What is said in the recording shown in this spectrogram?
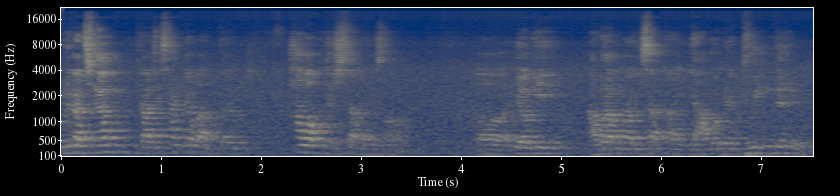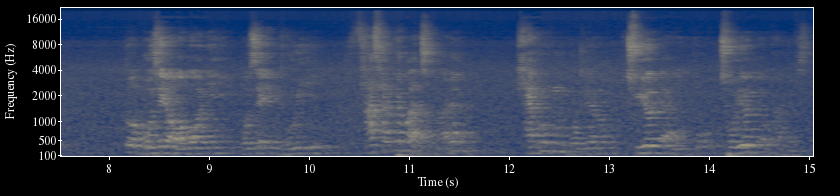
우리가 지난까지 살펴봤던 하와부터 시작을 해서 어, 여기 아브라함과 이삭과 야곱의 부인들 또 모세의 어머니, 모세의 누이 다 살펴봤지만은 대부분 보면 주역이 아니고 조역 역할을 했어요.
